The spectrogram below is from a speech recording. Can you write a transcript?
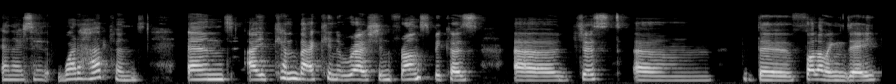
And I said, "What happened?" And I came back in a rush in France because uh, just um, the following day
